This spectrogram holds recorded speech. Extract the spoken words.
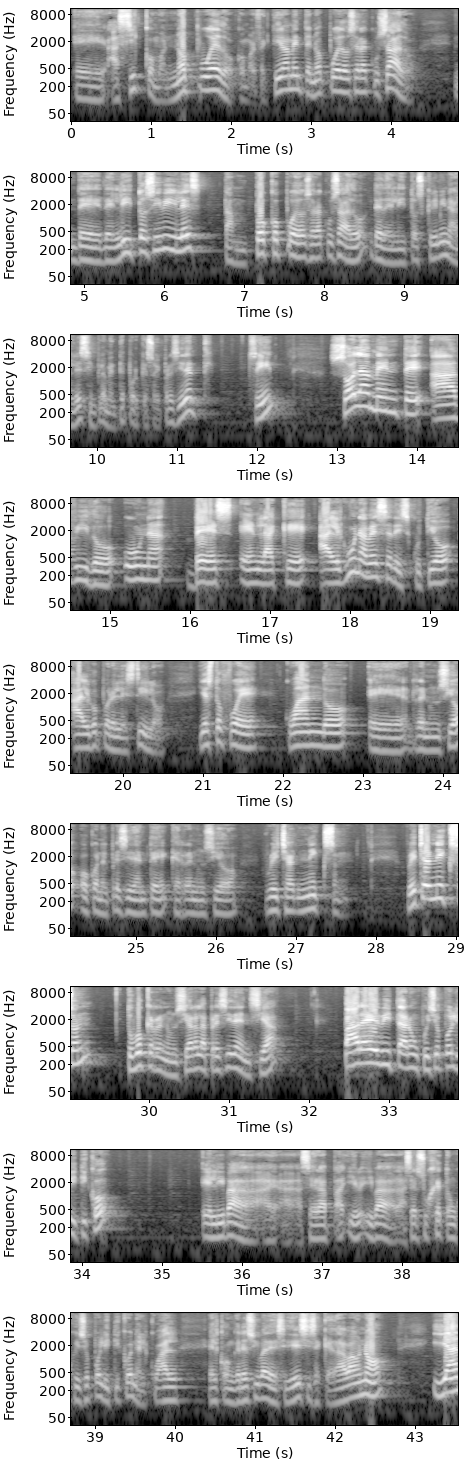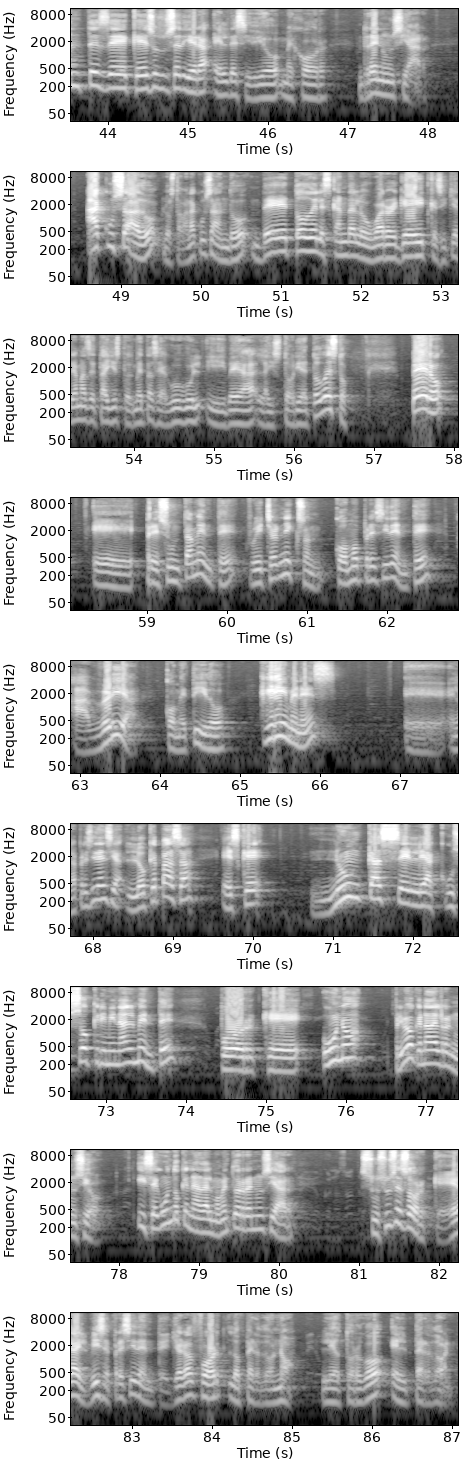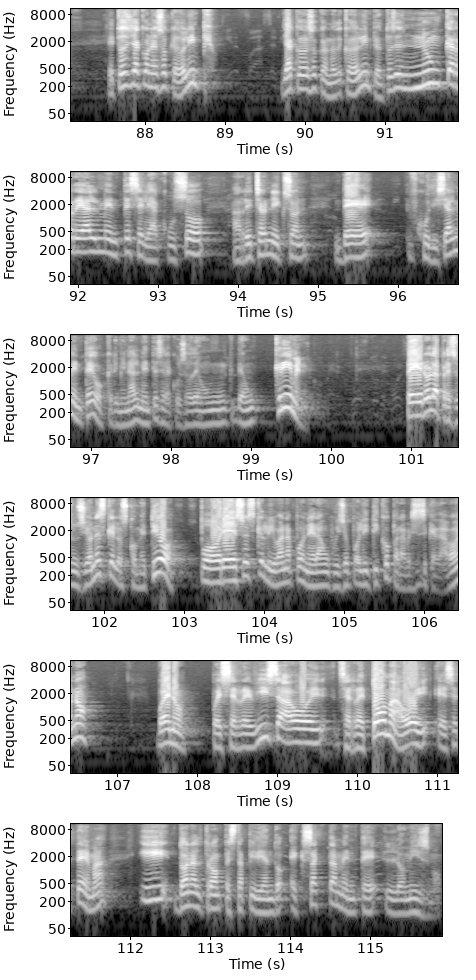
eh, así como no puedo, como efectivamente no puedo ser acusado de delitos civiles, tampoco puedo ser acusado de delitos criminales simplemente porque soy presidente. ¿Sí? Solamente ha habido una vez en la que alguna vez se discutió algo por el estilo, y esto fue cuando eh, renunció o con el presidente que renunció Richard Nixon. Richard Nixon tuvo que renunciar a la presidencia para evitar un juicio político él iba a, ser, iba a ser sujeto a un juicio político en el cual el Congreso iba a decidir si se quedaba o no. Y antes de que eso sucediera, él decidió mejor renunciar. Acusado, lo estaban acusando, de todo el escándalo Watergate, que si quiere más detalles, pues métase a Google y vea la historia de todo esto. Pero eh, presuntamente Richard Nixon, como presidente, habría cometido crímenes eh, en la presidencia. Lo que pasa es que nunca se le acusó criminalmente porque uno, primero que nada, él renunció. Y segundo que nada, al momento de renunciar, su sucesor, que era el vicepresidente Gerald Ford, lo perdonó, le otorgó el perdón. Entonces ya con eso quedó limpio. Ya con eso quedó limpio. Entonces nunca realmente se le acusó a Richard Nixon de judicialmente o criminalmente se le acusó de un, de un crimen. Pero la presunción es que los cometió. Por eso es que lo iban a poner a un juicio político para ver si se quedaba o no. Bueno, pues se revisa hoy, se retoma hoy ese tema y Donald Trump está pidiendo exactamente lo mismo.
